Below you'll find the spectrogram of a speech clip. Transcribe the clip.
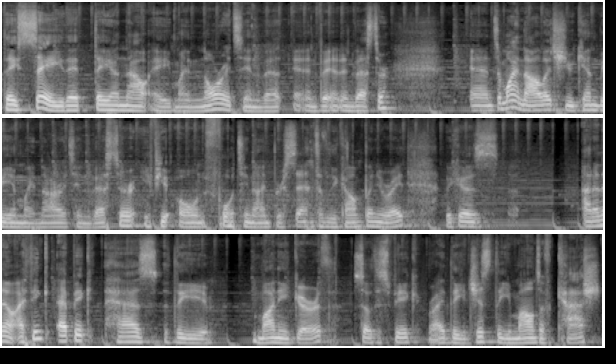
they say that they are now a minority inve inv investor. And to my knowledge, you can be a minority investor if you own 49% of the company, right? Because I don't know. I think Epic has the money girth, so to speak, right? The just the amount of cash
